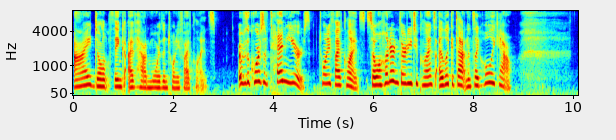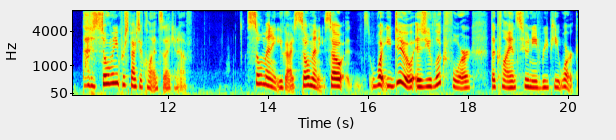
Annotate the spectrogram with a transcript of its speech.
I don't think I've had more than 25 clients over the course of 10 years, 25 clients. So 132 clients, I look at that and it's like, holy cow. That is so many prospective clients that I can have. So many, you guys, so many. So, what you do is you look for the clients who need repeat work.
